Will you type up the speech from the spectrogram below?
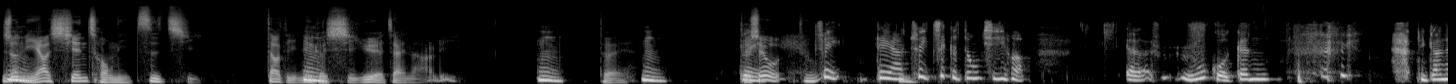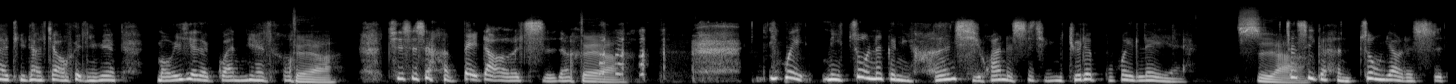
你说你要先从你自己。到底那个喜悦在哪里？嗯，对，嗯，对，所以我，所以，对啊，所以这个东西哈，呃，如果跟 你刚才提到教会里面某一些的观念哦，对啊，其实是很背道而驰的。对啊，因为你做那个你很喜欢的事情，你绝对不会累耶。是啊，这是一个很重要的事。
